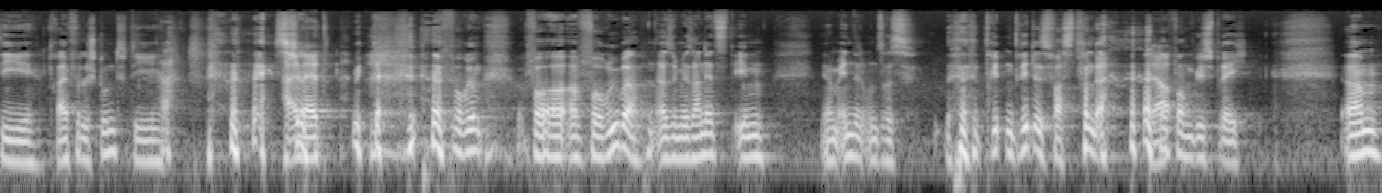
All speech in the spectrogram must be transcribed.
Die Dreiviertelstunde, die Highlight vor, vor, vorüber. Also wir sind jetzt eben am Ende unseres dritten Drittels fast von der, ja. vom Gespräch. Ähm,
